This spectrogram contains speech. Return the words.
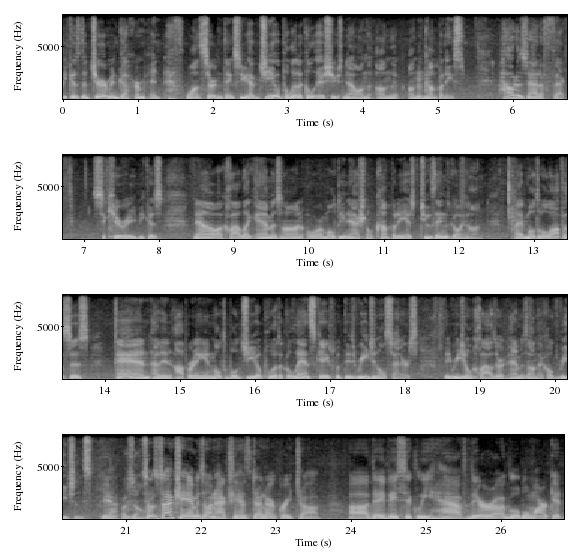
because the German government wants certain things. So you have geopolitical issues now on the, on the, on the mm-hmm. companies. How does that affect security? Because now a cloud like Amazon or a multinational company has two things going on. I have multiple offices, and I'm in operating in multiple geopolitical landscapes with these regional centers. The regional clouds are at Amazon, they're called regions Yeah. or zones. So, so actually, Amazon actually has done a great job. Uh, they basically have their uh, global market,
